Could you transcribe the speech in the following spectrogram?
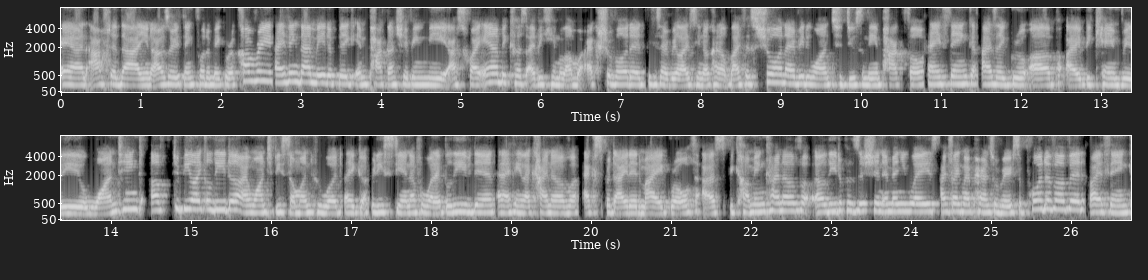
And after that, you know, I was very thankful to make recovery. I think that made a big impact on shaping me as who I am because I became a lot more extroverted because I realized, you know, kind of life is short and I really want to do something impactful. And I think as I grew up, I became really wanting of to be like a leader. I want to be someone who would like really stand up for what I believed in. And I think that kind of expedited my growth as becoming kind of a leader position in many ways. I feel like my parents were very supportive of it, but I think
